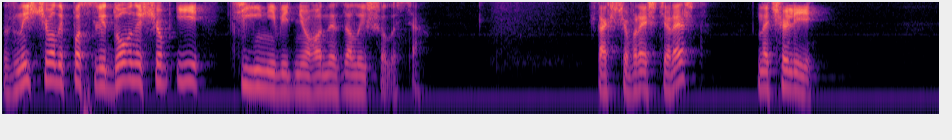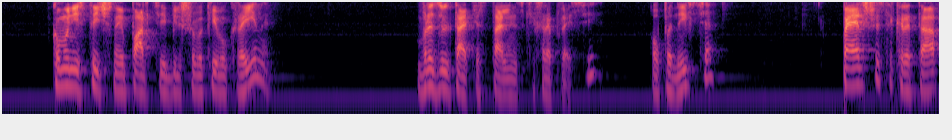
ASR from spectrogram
знищували послідовно, щоб і тіні від нього не залишилося. Так що, врешті-решт, на чолі комуністичної партії більшовиків України в результаті сталінських репресій опинився перший секретар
